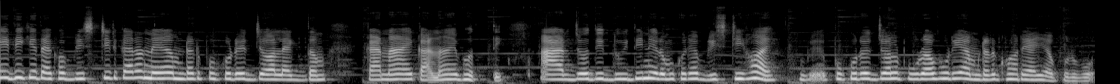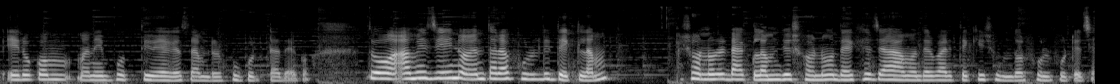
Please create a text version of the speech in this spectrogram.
এইদিকে দেখো, বৃষ্টির কারণে আমরার পুকুরের জল একদম কানায় কানায় ভর্তি। আর যদি দুই দিন এরম করে বৃষ্টি হয়, পুকুরের জল পুরাপুরি আমরার ঘরে আইয়া পড়ব। এরকম মানে ভর্তি হয়ে গেছে আমরার পুকুরটা, দেখো। তো আমি যেই নয়নতারা ফুলটি দেখলাম স্বর্ণরে ডাকলাম যে স্বর্ণ দেখে যা, আমাদের বাড়িতে কি সুন্দর ফুল ফুটেছে।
